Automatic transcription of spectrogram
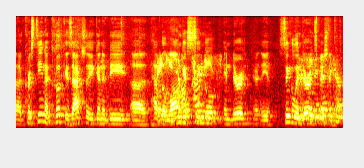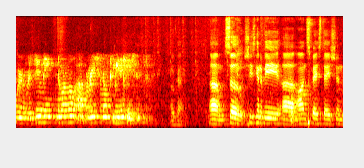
uh, Christina Koch is actually going to be, uh, have Thank the you to all longest single parties. endurance, single endurance Christina mission. Jessica, we're resuming normal operational communications. Okay. Um, so she's going to be uh, on space station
